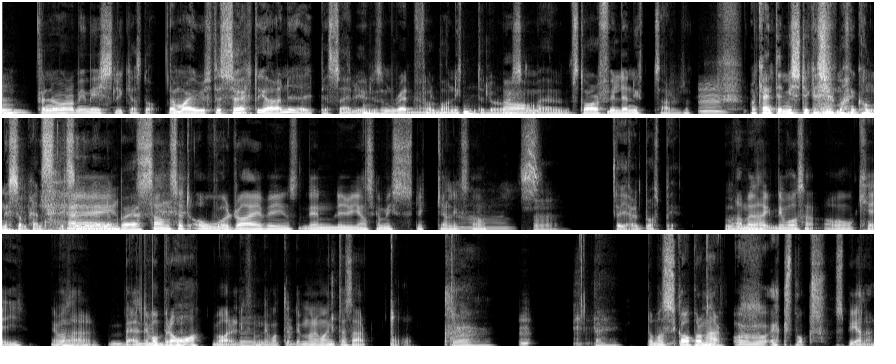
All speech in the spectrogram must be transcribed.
Mm, för nu har de ju misslyckats då. De har ju försökt att göra nya IP, så är det ju. Liksom Redfall var nytt, eller Ja. liksom, Starfield är nytt. Mm. Man kan inte misslyckas hur många gånger som helst. Liksom, Nej, börjar... Sunset Overdrive, är ju, den blir ju ganska misslyckad liksom. Mm. Det är ett jävligt bra spel. Ja, men det var så här, okej. Det var så Mm. här, eller det var bra, var det liksom. Mm. Det var inte, det, man var inte så här, de har skapat de här åh, Xbox-spelen.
